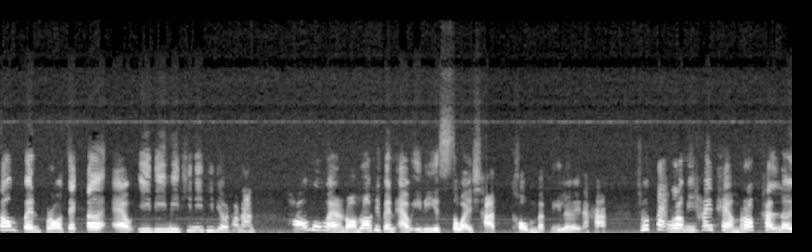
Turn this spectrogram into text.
ส้มเป็นโปรเจคเตอร์ LED มีที่นี่ที่เดียวเท่านั้นพร้อมวงแหวนล้อมรอบที่เป็น LED สวยชัดคมแบบนี้เลยนะคะ ชุดแต่งเรามีให้แถมรอบคันเลย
